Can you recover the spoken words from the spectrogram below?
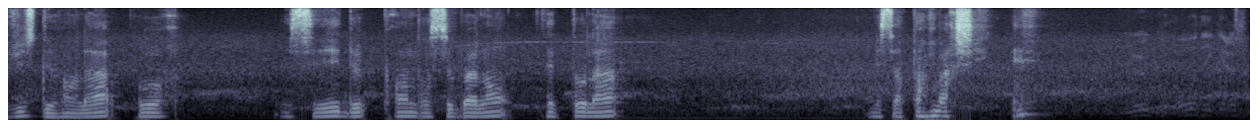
juste devant là pour essayer de prendre ce ballon très tôt là. Mais ça n'a pas marché. Le gros dégagement.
